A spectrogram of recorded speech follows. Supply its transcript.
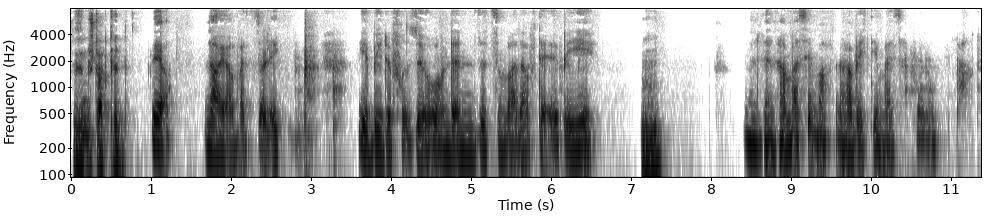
Sie sind ein Stadtkind. Ja, naja, was soll ich? Wir beide Friseure und dann sitzen wir da auf der LPG. Mhm. Und dann haben wir es gemacht. Dann habe ich die Meisterprüfung gemacht.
